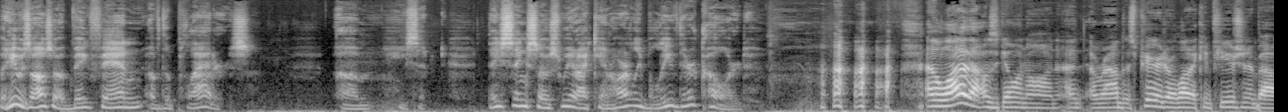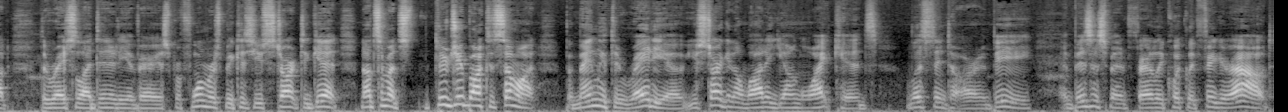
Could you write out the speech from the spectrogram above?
But he was also a big fan of the Platters. Um, he said, "They sing so sweet, I can hardly believe they're colored." and a lot of that was going on around this period, or a lot of confusion about the racial identity of various performers, because you start to get not so much through jukeboxes, somewhat, but mainly through radio. You start getting a lot of young white kids listening to R&B, and businessmen fairly quickly figure out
